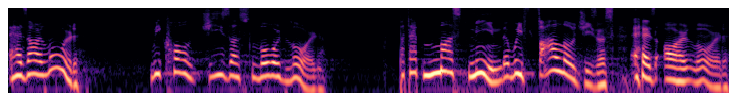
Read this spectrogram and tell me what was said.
as our Lord. We call Jesus Lord, Lord. But that must mean that we follow Jesus as our Lord.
